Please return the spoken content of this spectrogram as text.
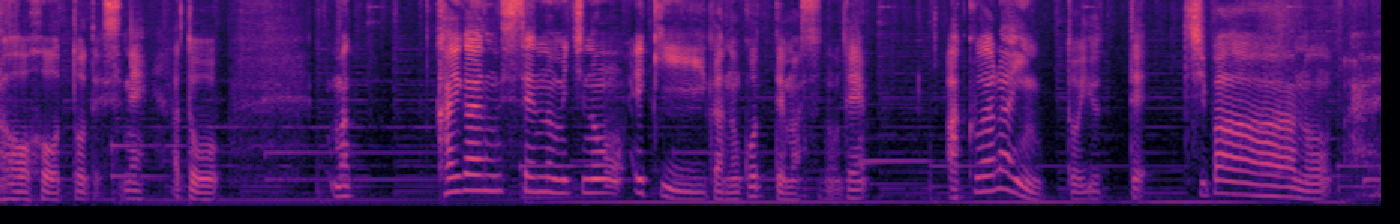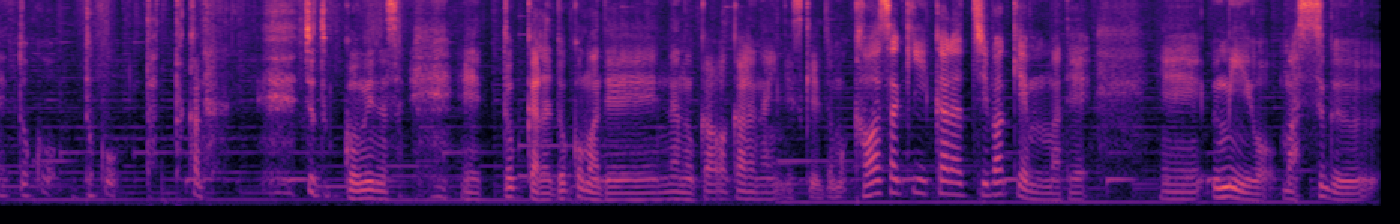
方法とですねあと、ま、海岸線の道の駅が残ってますのでアクアラインといって千葉の、えー、どこどこだったかな？ちょっとごめんなさい、えー、どっからどこまでなのかわからないんですけれども川崎から千葉県まで、えー、海をまっすぐ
